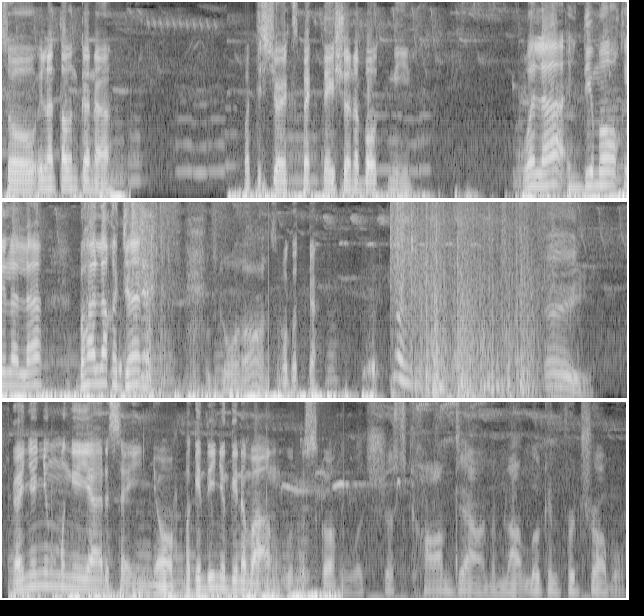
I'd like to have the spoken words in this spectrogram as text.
So, ilang taon ka na? What is your expectation about me? Wala, hindi mo ako kilala. Bahala ka dyan. What's going on? Sumagot ka. Hey, Ganyan yung mangyayari sa inyo pag hindi nyo ginawa ang utos ko. hey, let's just calm down. I'm not looking for trouble.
